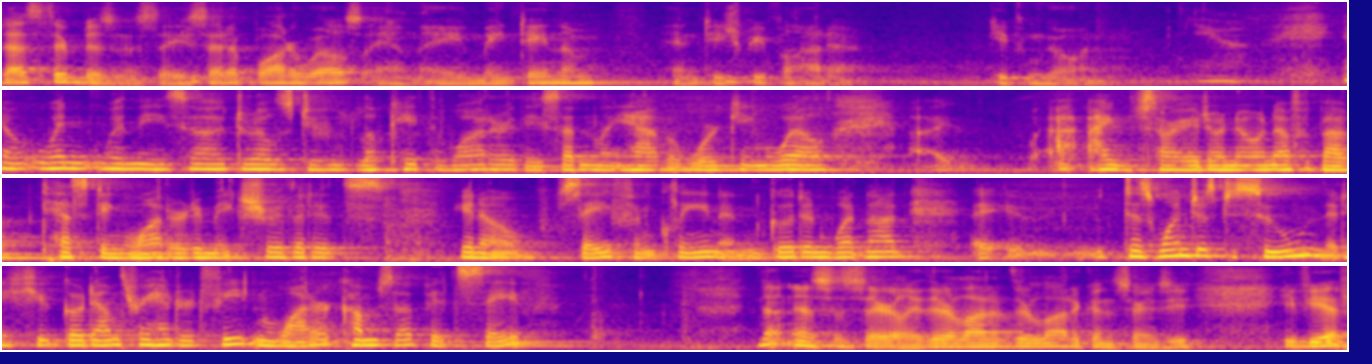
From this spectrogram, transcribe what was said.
that's their business. They set up water wells and they maintain them and teach people how to keep them going. Yeah. Now, when, when these uh, drills do locate the water, they suddenly have a working well. I, am sorry, I don't know enough about testing water to make sure that it's, you know, safe and clean and good and whatnot. Uh, does one just assume that if you go down 300 feet and water comes up, it's safe? Not necessarily. There are a lot of there are a lot of concerns. If you have,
